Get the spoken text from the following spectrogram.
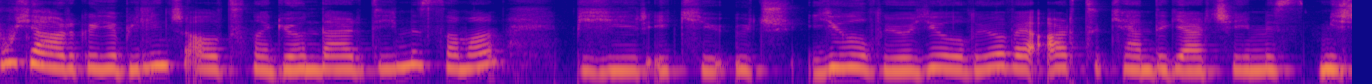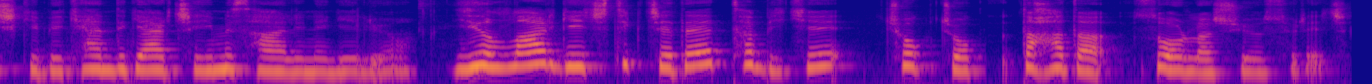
bu yargıyı bilinç altına gönderdiğimiz zaman 1, 2, 3 yığılıyor, yığılıyor ve artık kendi gerçeğimizmiş gibi, kendi gerçeğimiz haline geliyor. Yıllar geçtikçe de tabii ki çok çok daha da zorlaşıyor süreç.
